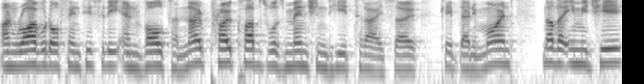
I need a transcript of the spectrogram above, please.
unrivaled authenticity, and Volta. No pro clubs was mentioned here today, so keep that in mind. Another image here,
